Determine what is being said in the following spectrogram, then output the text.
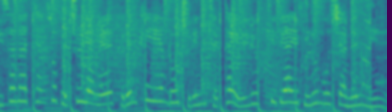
이산화탄소 배출량을 그램 KM로 줄인 제타 16 TDI 블루모션은 1.6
